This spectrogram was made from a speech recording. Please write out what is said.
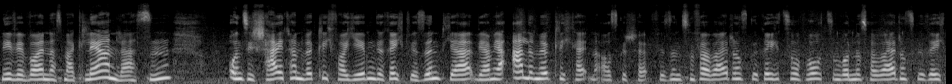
nee, wir wollen das mal klären lassen. Und sie scheitern wirklich vor jedem Gericht. Wir sind ja, wir haben ja alle Möglichkeiten ausgeschöpft. Wir sind zum Verwaltungsgerichtshof hoch, zum Bundesverwaltungsgericht.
